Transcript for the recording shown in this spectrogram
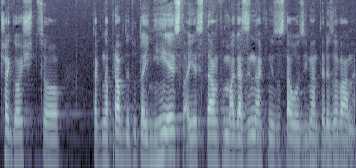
czegoś, co tak naprawdę tutaj nie jest, a jest tam w magazynach i nie zostało zinwentaryzowane.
